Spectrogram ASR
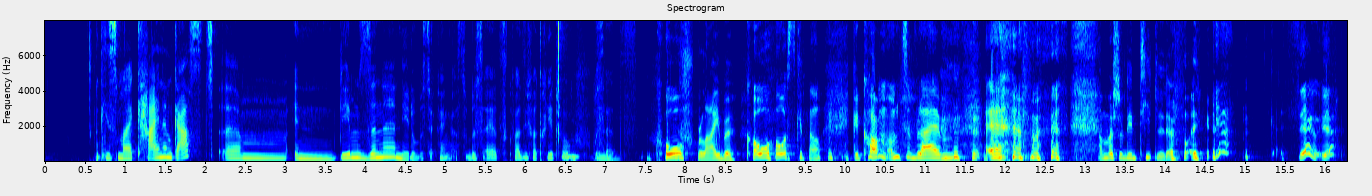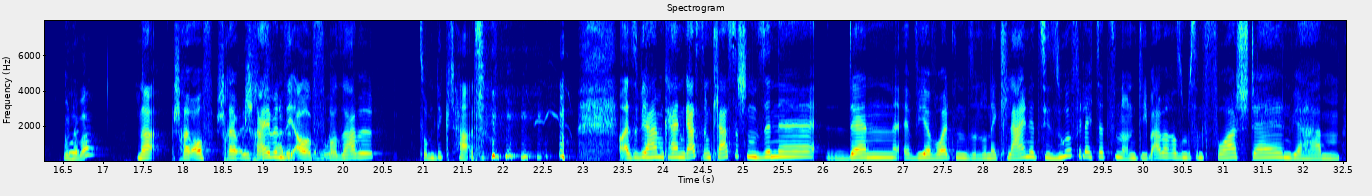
diesmal keinen Gast ähm, in dem Sinne. Nee, du bist ja kein Gast, du bist ja jetzt quasi Vertretung. Du bist jetzt Co- Ich bleibe. Co-Host, genau. Gekommen, um zu bleiben. ähm, Haben wir schon den Titel der Folge? Ja. Sehr gut, ja. Wunderbar. Na, schreib auf, schreib, schreiben Sie auf, Frau Sabel zum Diktat. Also wir haben keinen Gast im klassischen Sinne, denn wir wollten so so eine kleine Zäsur vielleicht setzen und die Barbara so ein bisschen vorstellen. Wir haben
